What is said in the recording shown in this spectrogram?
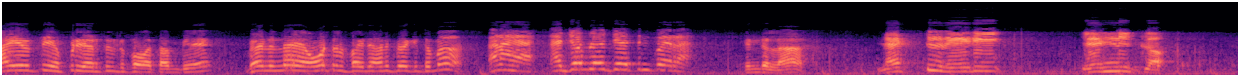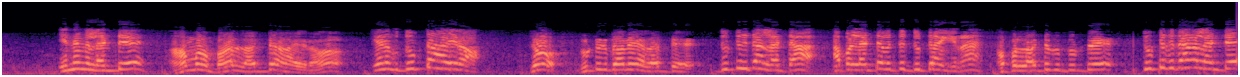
ஆயிரத்தி எப்படி எடுத்துக்கிட்டு போவ தம்பி? வேணும்னா என் ஹோட்டல் பையனை அனுப்பி வைக்கட்டுமா? நான் ஜோப்ல வச்சு எடுத்துன்னு போயிடுறேன். கிண்டலா? லட்டு ரெடி. எண்ணிக்கோ. என்னங்க லட்டு? ஆமாப்பா லட்டு ஆயிரம். எனக்கு துட்டு ஆயிரம். யோ துட்டுக்கு தானே லட்டு? துட்டுக்கு தான் லட்டா? அப்ப லட்டை வித்து துட்டு ஆகிறேன் அப்ப லட்டுக்கு துட்டு? துட்டுக்கு தாங்க லட்டு.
